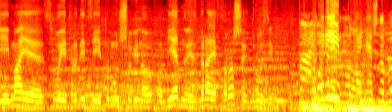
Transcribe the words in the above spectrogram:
і має свої традиції, тому що він об'єднує, збирає хороших друзів. Потрібно, звісно, бо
